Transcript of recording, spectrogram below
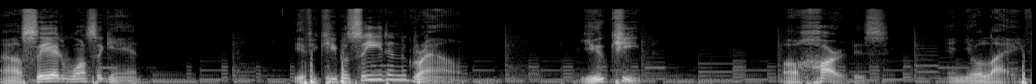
I'll say it once again. If you keep a seed in the ground, you keep a harvest in your life.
